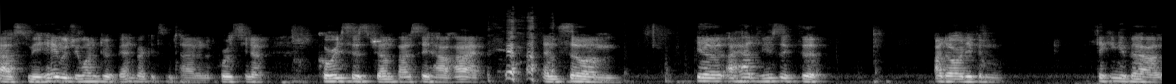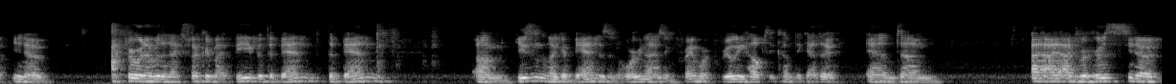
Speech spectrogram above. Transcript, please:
asked me, "Hey, would you want to do a band record sometime?" And of course, you know, Corey says jump, I say how high, and so um, you know, I had music that I'd already been thinking about, you know, for whatever the next record might be. But the band, the band um, using like a band as an organizing framework really helped it come together. And um, I, I'd rehearse, you know,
